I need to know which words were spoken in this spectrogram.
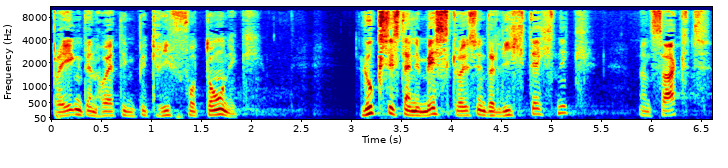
prägen den heutigen Begriff Photonik. Lux ist eine Messgröße in der Lichttechnik. Man sagt,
